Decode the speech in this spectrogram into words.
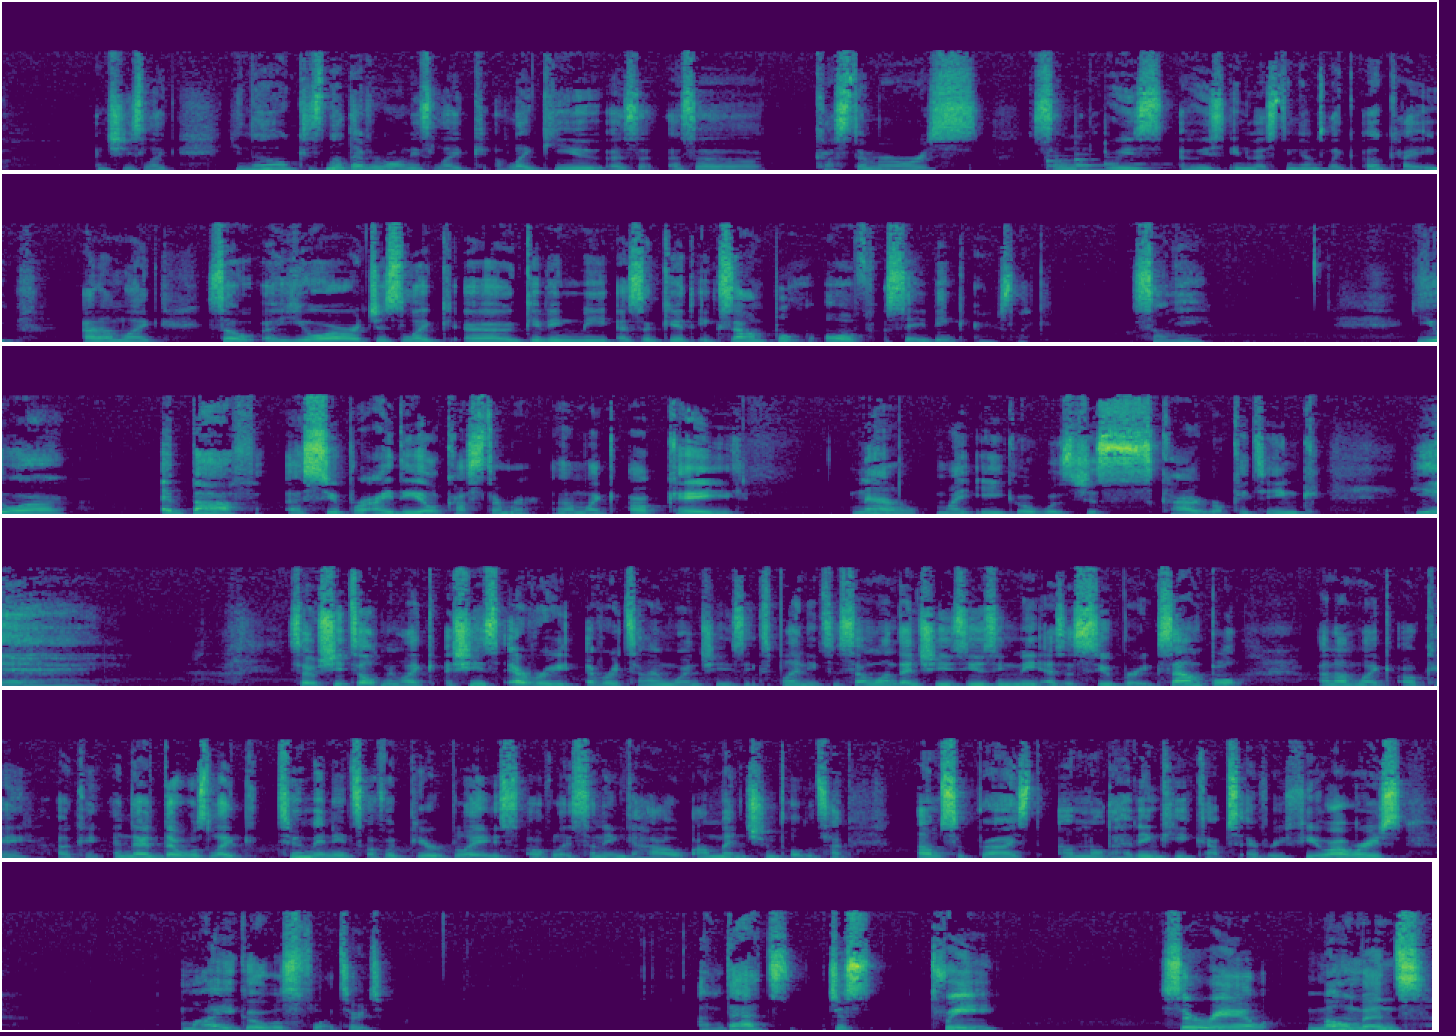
and she's like, you know, because not everyone is like like you as a as a customer or someone who is who is investing. I was like, okay, and I'm like, so uh, you're just like uh, giving me as a good example of saving, and it's like, Sony, you're above a super ideal customer, and I'm like, okay. Now my ego was just skyrocketing. Yay! So she told me like she's every every time when she's explaining to someone, then she's using me as a super example, and I'm like, okay, okay. And then there was like two minutes of a pure blaze of listening how I mentioned all the time. I'm surprised I'm not having hiccups every few hours. My ego was flattered. And that's just three surreal moments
